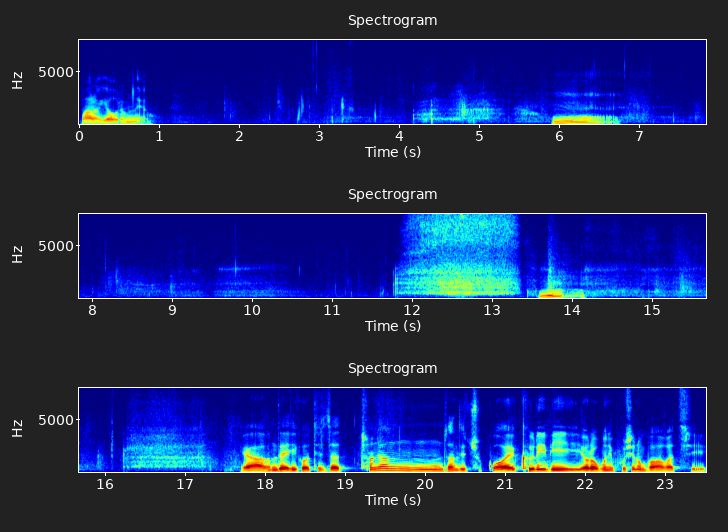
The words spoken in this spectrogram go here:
말하기 어렵네요. 음. 음. 야, 근데 이거 진짜 천연잔디 축구화의 그립이 여러분이 보시는 바와 같이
